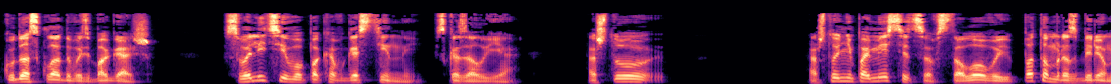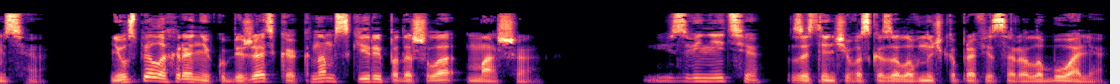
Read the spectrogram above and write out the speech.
Куда складывать багаж?» «Свалите его пока в гостиной», — сказал я. «А что...» «А что не поместится в столовой, потом разберемся». Не успел охранник убежать, как к нам с Кирой подошла Маша. «Извините», — застенчиво сказала внучка профессора Лабуаля.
